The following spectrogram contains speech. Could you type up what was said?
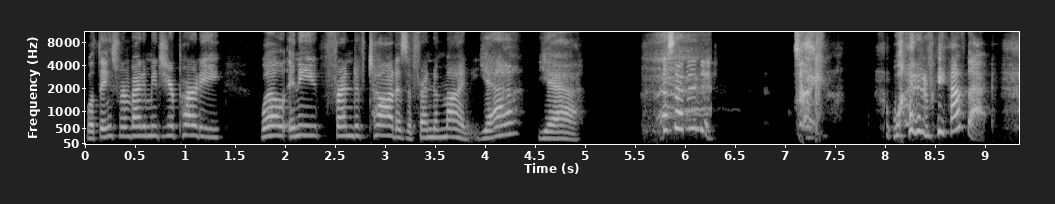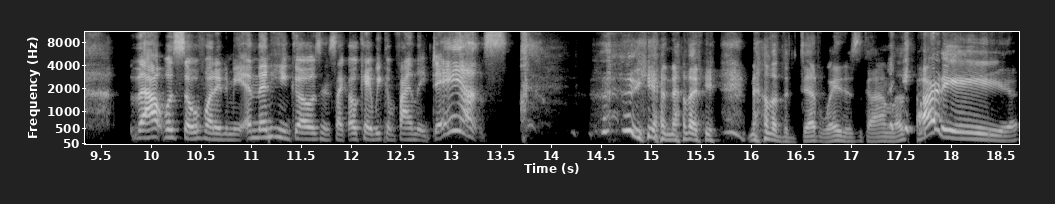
Well, thanks for inviting me to your party. Well, any friend of Todd is a friend of mine. Yeah, yeah. That's how it ended. Why did we have that? That was so funny to me. And then he goes and it's like, okay, we can finally dance. yeah, now that he now that the dead weight is gone, let's party.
